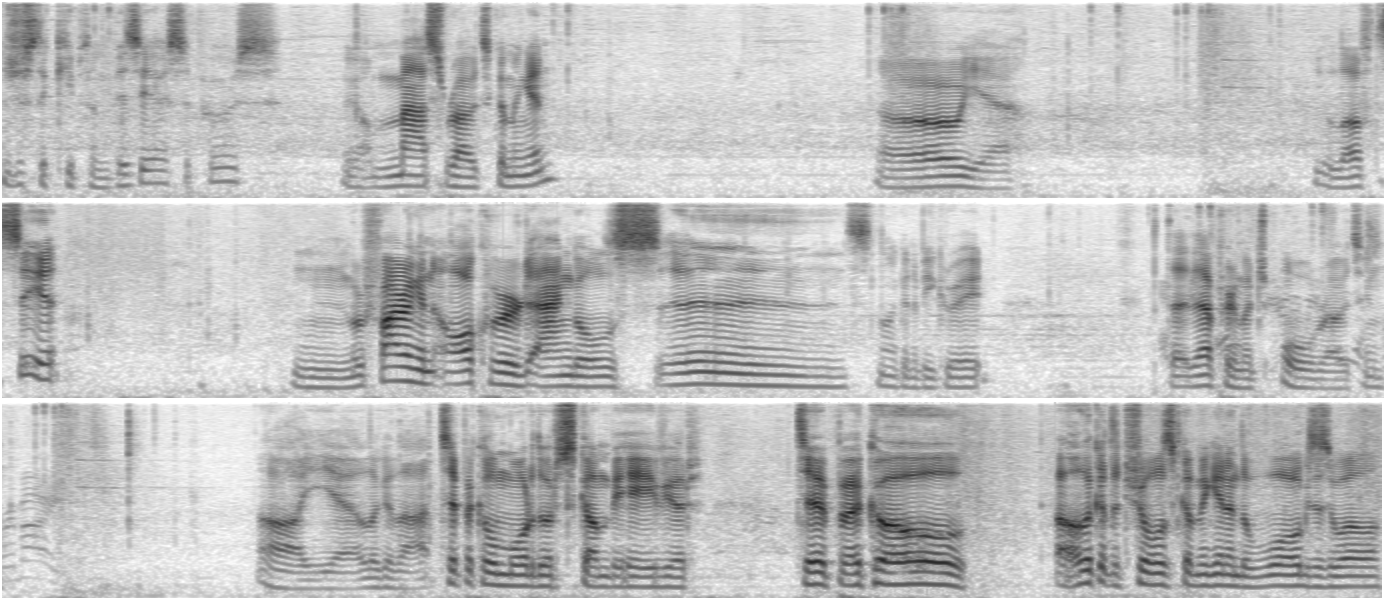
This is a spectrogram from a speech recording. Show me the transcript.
Just to keep them busy, I suppose. We got mass routes coming in. Oh, yeah. You love to see it. Mm, we're firing in awkward angles. Uh, it's not going to be great. They're, pretty much all routing. Oh, yeah, look at that. Typical Mordor scum behavior. Typical! Oh, look at the trolls coming in and the wargs as well.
